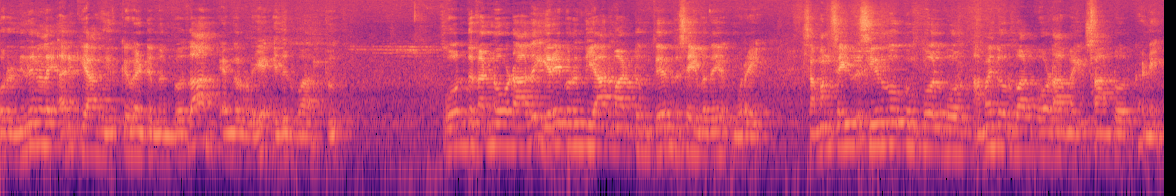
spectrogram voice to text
ஒரு நிதிநிலை அறிக்கையாக இருக்க வேண்டும் என்பதுதான் எங்களுடைய எதிர்பார்ப்பு. ஓர்ந்து கண்ணோடாது இறைபுருந்தி யார் மாட்டும் தேர்ந்து செய்வதே முறை. சமன் செய்து சீர்தூக்கும் போல் போல் அமைந்தோர்பால் போடாமை சான்றோர் கணி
